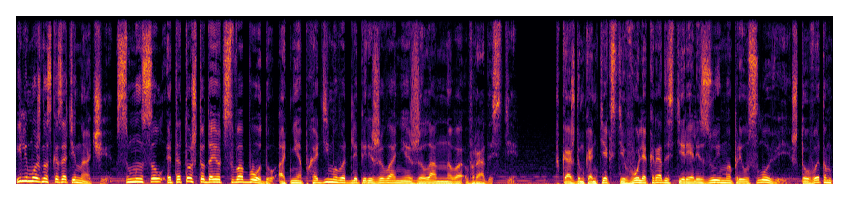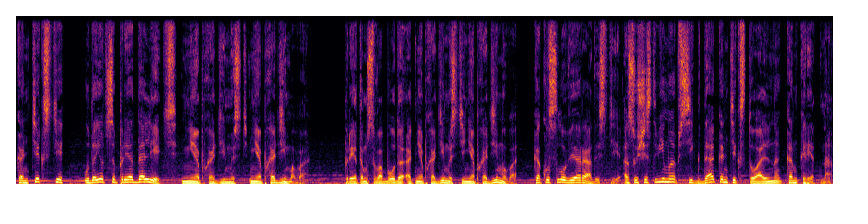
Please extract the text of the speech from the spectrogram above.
Или можно сказать иначе, смысл – это то, что дает свободу от необходимого для переживания желанного в радости. В каждом контексте воля к радости реализуема при условии, что в этом контексте удается преодолеть необходимость необходимого – при этом свобода от необходимости необходимого, как условие радости, осуществима всегда контекстуально конкретно.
